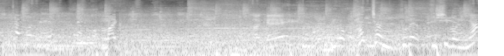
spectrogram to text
진짜 좋네. Mike. Okay. 이거 8,990원이냐?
